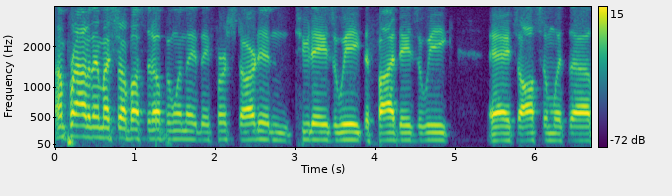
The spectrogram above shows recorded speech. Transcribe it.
I'm proud of them. I saw Busted Open when they, they first started, and two days a week. They're five days a week. It's awesome with uh,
